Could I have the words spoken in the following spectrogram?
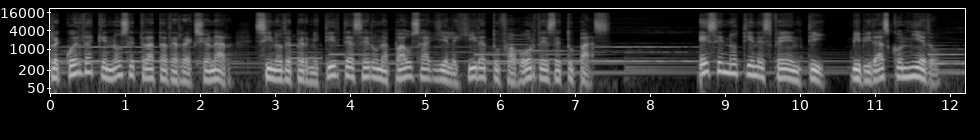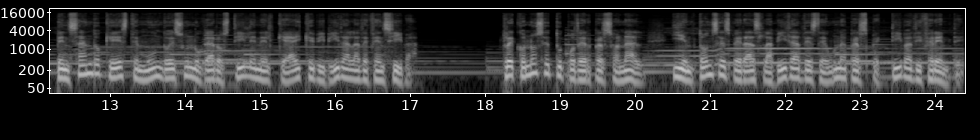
Recuerda que no se trata de reaccionar, sino de permitirte hacer una pausa y elegir a tu favor desde tu paz. Ese no tienes fe en ti, vivirás con miedo, pensando que este mundo es un lugar hostil en el que hay que vivir a la defensiva. Reconoce tu poder personal y entonces verás la vida desde una perspectiva diferente.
